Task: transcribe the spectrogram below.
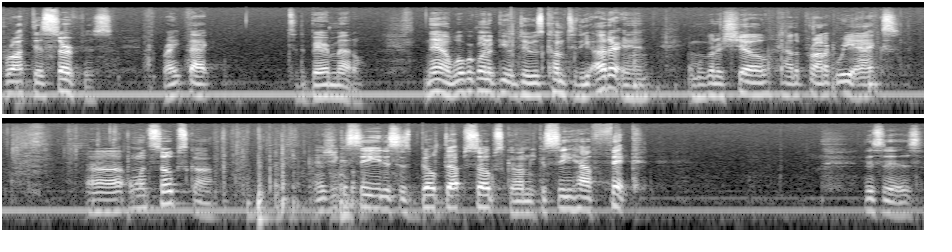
brought this surface right back to the bare metal. Now what we're going to do is come to the other end and we're going to show how the product reacts uh, on soap scum. As you can see this is built up soap scum. You can see how thick this is.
